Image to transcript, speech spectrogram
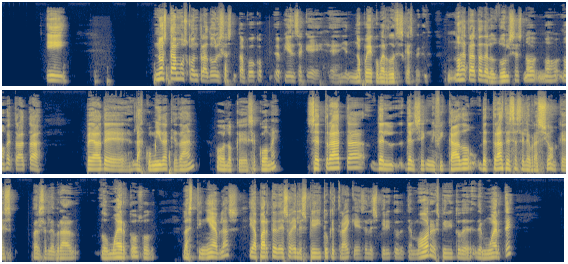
Y no estamos contra dulces, tampoco eh, piense que eh, no puede comer dulces, que es No se trata de los dulces, no, no, no se trata de las comidas que dan o lo que se come. Se trata del, del significado detrás de esa celebración, que es para celebrar los muertos o las tinieblas. Y aparte de eso, el espíritu que trae, que es el espíritu de temor, espíritu de muerte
